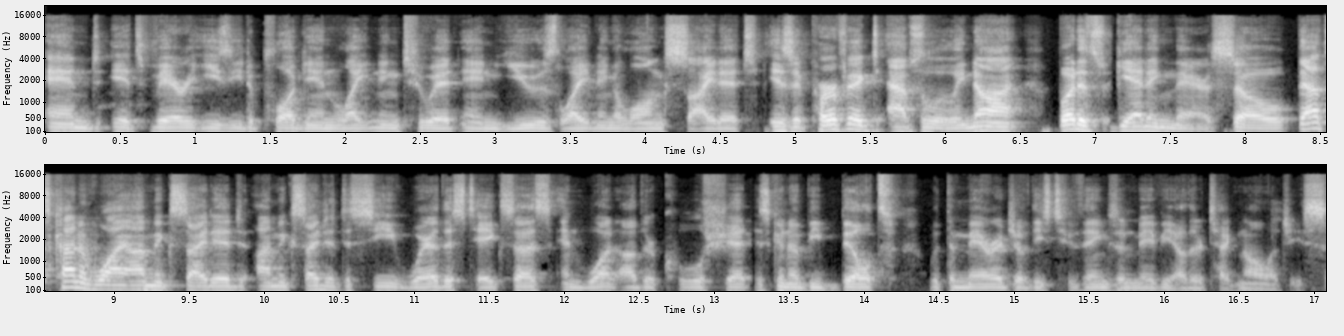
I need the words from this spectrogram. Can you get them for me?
And it's very easy to plug in Lightning to it and use Lightning alongside it. Is it perfect? Absolutely not, but it's getting there. So that's kind of why I'm excited. I'm excited to see where this takes us and what other cool shit is going to be built with the marriage of these two things and maybe other technologies.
